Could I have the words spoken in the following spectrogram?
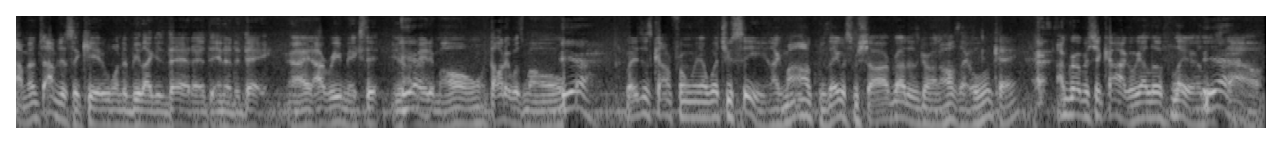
I'm, I'm just a kid who wanted to be like his dad at the end of the day, right? I remixed it, you know, Yeah. I made it my own, thought it was my own. Yeah. But it just comes from you know, what you see. Like my uncles, they were some Shaw brothers growing up. I was like, oh, okay. I grew up in Chicago. We got a little flair, a little Yeah. style.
